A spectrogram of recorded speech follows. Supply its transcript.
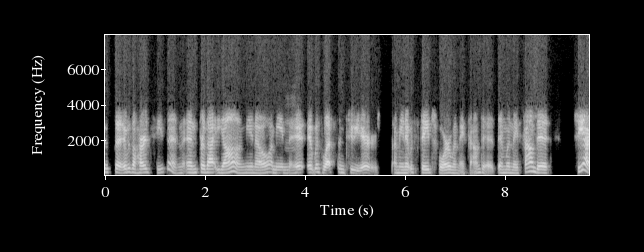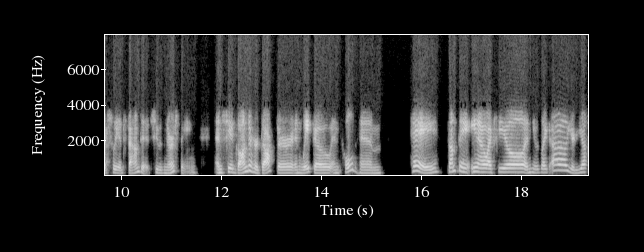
just a, it was a hard season, and for that young, you know, I mean, mm-hmm. it, it was less than two years. I mean, it was stage four when they found it, and when they found it, she actually had found it. She was nursing, and she had gone to her doctor in Waco and told him, "Hey, something, you know, I feel," and he was like, "Oh, you're young,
